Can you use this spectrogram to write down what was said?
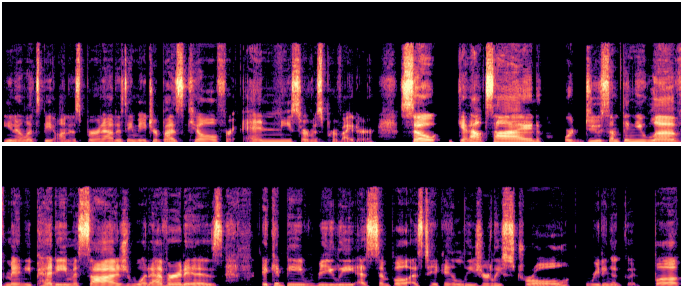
you know, let's be honest, burnout is a major buzzkill for any service provider. So get outside or do something you love, mani pedi, massage, whatever it is. It could be really as simple as taking a leisurely stroll, reading a good book,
